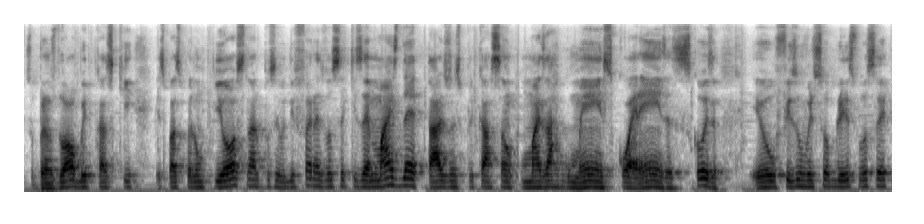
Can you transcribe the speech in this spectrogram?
Supremos do Albito, por causa que eles passam pelo um pior cenário possível diferente. Se você quiser mais detalhes, uma explicação mais argumentos, coerência, essas coisas, eu fiz um vídeo sobre isso, você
